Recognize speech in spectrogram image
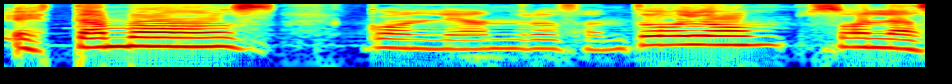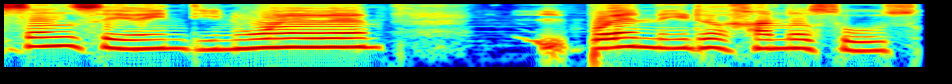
estamos con Leandro Santoro, son las 11 y 29. Pueden ir dejando sus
